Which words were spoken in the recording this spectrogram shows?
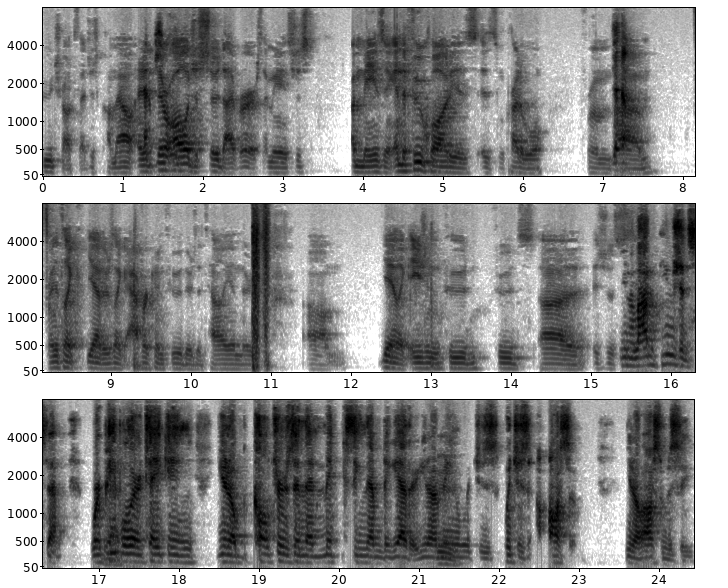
food trucks that just come out, and Absolutely. they're all just so diverse. I mean, it's just amazing, and the food quality is is incredible. From yeah. Um, and it's like yeah, there's like African food, there's Italian, there's um, yeah, like Asian food foods. Uh, it's just you know, a lot of fusion stuff where yeah. people are taking you know cultures and then mixing them together. You know what mm. I mean? Which is which is awesome. You know, awesome to see.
